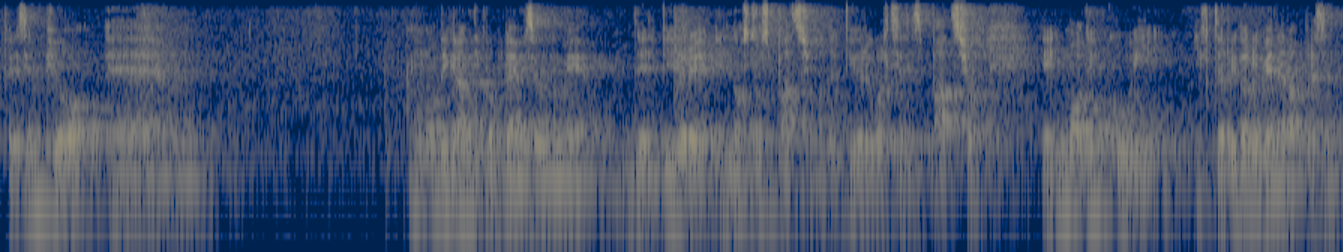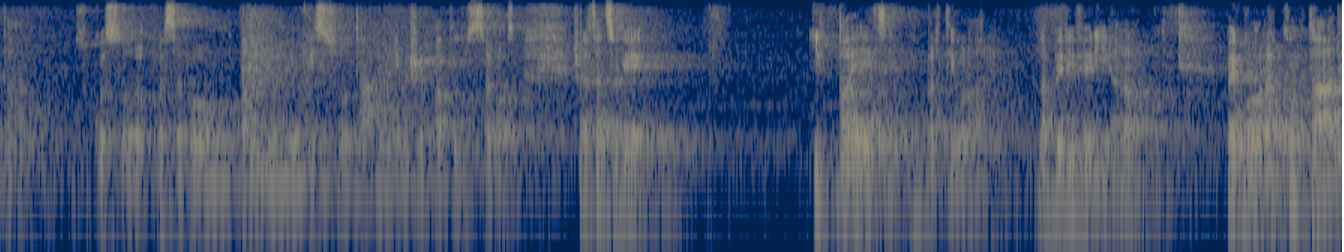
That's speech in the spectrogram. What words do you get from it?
Per esempio, ehm, uno dei grandi problemi secondo me del vivere il nostro spazio, ma del vivere qualsiasi spazio, è il modo in cui il territorio viene rappresentato. Su questo, questo è proprio un pallino mio fisso da anni, mi ci batto su questa cosa. Cioè nel senso che il paese in particolare, la periferia, no? vengono raccontati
